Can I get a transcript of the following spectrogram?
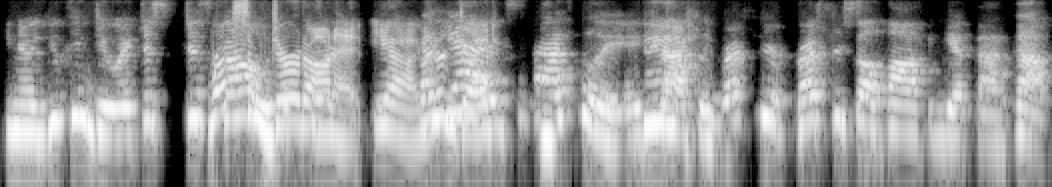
you know, you can do it. Just just rub go. some dirt on it. Yeah, oh, you're yeah, good. exactly, exactly. Yeah. Brush your brush yourself off and get back up.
